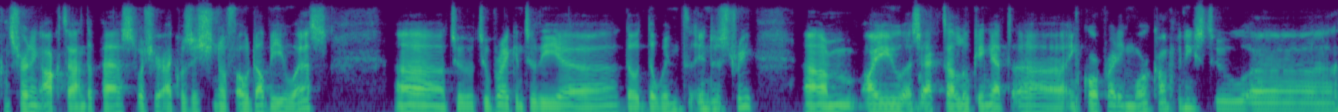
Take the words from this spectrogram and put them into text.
concerning Acta in the past was your acquisition of OWS uh, to to break into the uh, the, the, wind industry. Um, are you, as Acta, looking at uh, incorporating more companies to uh,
